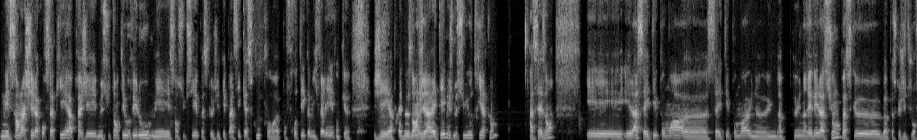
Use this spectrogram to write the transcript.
mais sans lâcher la course à pied. Après, j'ai me suis tenté au vélo, mais sans succès parce que j'étais pas assez casse-cou pour euh, pour frotter comme il fallait. Donc, j'ai après deux ans, j'ai arrêté, mais je me suis mis au triathlon à 16 ans. Et, là, ça a été pour moi, euh, ça a été pour moi une, un peu une révélation parce que bah, parce que j'ai toujours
